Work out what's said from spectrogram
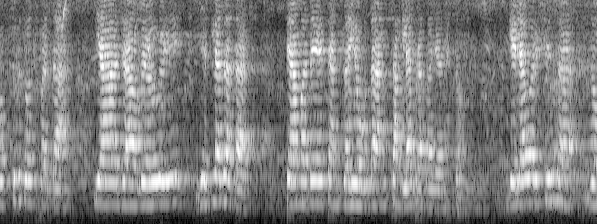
वक्तृत्व स्पर्धा या ज्या वेळोवेळी घेतल्या जातात त्यामध्ये त्यांचं योगदान चांगल्या प्रकारे असतं. गेल्या वर्षीचा जो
